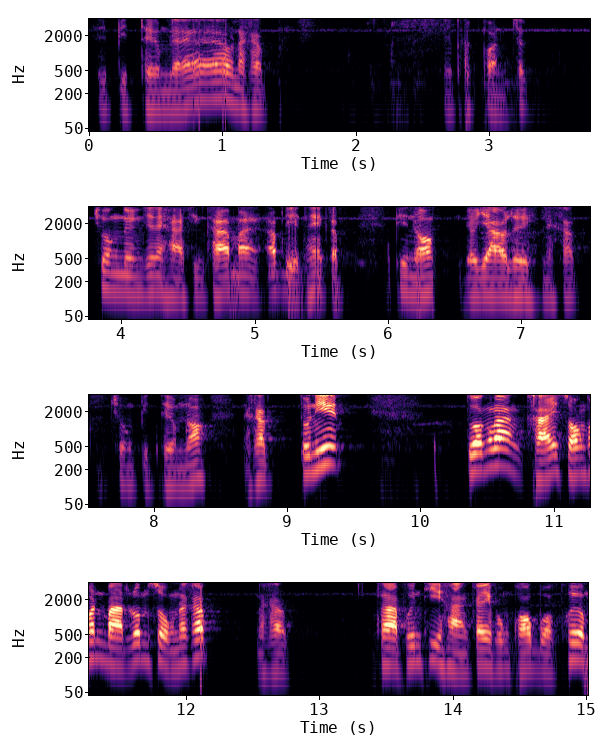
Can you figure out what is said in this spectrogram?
จะได้ปิดเทอมแล้วนะครับได้พักผ่อนสัก ช่วงหนึ่งจะได้หาสินค้ามาอัปเดตให้กับพี่น้องยาวๆเลยนะครับ ช่วงปิดเทอมเนาะนะครับ ตัวนี้ตัวล่างขาย 2,000 บาทรวมส่งนะครับนะครับ ถ้าพื้นที่ห่างไกลผมขอบวกเพิ่ม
